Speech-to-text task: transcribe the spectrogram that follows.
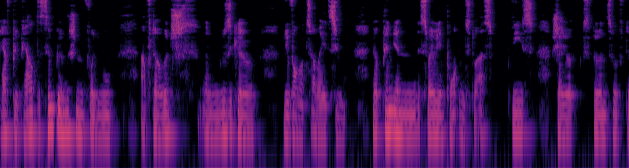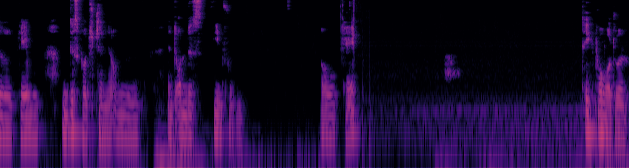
I have prepared a simple mission for you, after which a musical reward awaits you. Your opinion is very important to us. Please share your experience with the game on Discord channel on, and on the Steam forum. Okay. Take Power Drill.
